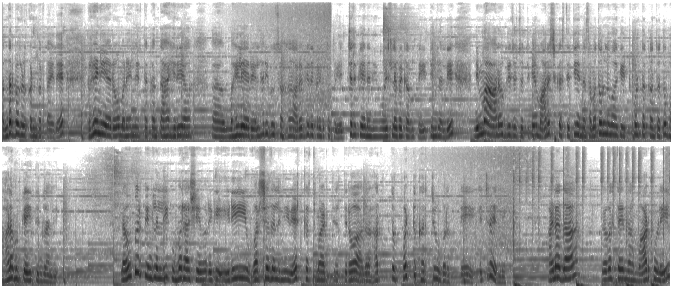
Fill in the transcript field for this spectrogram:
ಸಂದರ್ಭಗಳು ಕಂಡುಬರ್ತಾ ಇದೆ. ಗೃಹಿಣಿಯರು, ಮನೆಯಲ್ಲಿರ್ತಕ್ಕಂತಹ ಹಿರಿಯ ಮಹಿಳೆಯರು ಎಲ್ಲರಿಗೂ ಸಹ ಆರೋಗ್ಯದ ಕಡೆಗೆ ಸ್ವಲ್ಪ ಎಚ್ಚರಿಕೆಯನ್ನು ನೀವು ವಹಿಸಲೇಬೇಕಾಗುತ್ತೆ. ಈ ತಿಂಗಳಲ್ಲಿ ನಿಮ್ಮ ಆರೋಗ್ಯದ ಜೊತೆಗೆ ಮಾನಸಿಕ ಸ್ಥಿತಿಯನ್ನು ಸಮತೋಲನವಾಗಿ ಇಟ್ಕೊಳ್ತಕ್ಕಂಥದ್ದು ಬಹಳ ಮುಖ್ಯ ಈ ತಿಂಗಳಲ್ಲಿ. ನವೆಂಬರ್ ತಿಂಗಳಲ್ಲಿ ಕುಂಭರಾಶಿಯವರಿಗೆ ಇಡೀ ವರ್ಷದಲ್ಲಿ ನೀವು ಎಷ್ಟು ಖರ್ಚು ಮಾಡ್ತಿರ್ತೀರೋ ಅದರ ಹತ್ತು ಪಟ್ಟು ಖರ್ಚು ಬರುತ್ತೆ. ಎಚ್ಚರ ಇರಲಿ. ಹಣದ ವ್ಯವಸ್ಥೆಯನ್ನು ಮಾಡ್ಕೊಳ್ಳಿ.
